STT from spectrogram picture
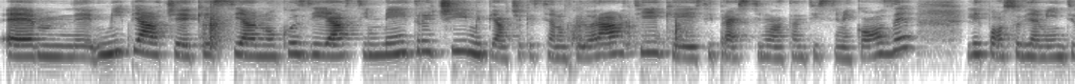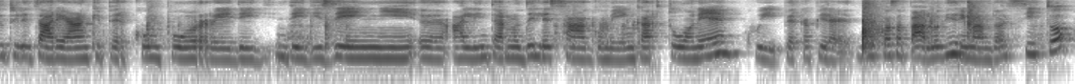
Eh, mi piace che siano così asimmetrici, mi piace che siano colorati, che si prestino a tantissime cose, li posso ovviamente utilizzare anche per comporre dei, dei disegni eh, all'interno delle sagome in cartone, qui per capire di cosa parlo vi rimando al sito,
